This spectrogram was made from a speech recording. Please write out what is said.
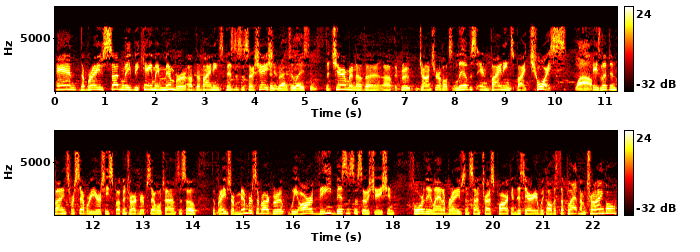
And the Braves suddenly became a member of the Vinings Business Association. Congratulations. The chairman of the of the group, John Schuerholz, lives in Vinings by choice. Wow. He's lived in Vinings for several years. He's spoken to our group several times, and so the Braves are members of our group. We are the business association for the Atlanta Braves and SunTrust Park in this area. We call this the Platinum Triangle.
